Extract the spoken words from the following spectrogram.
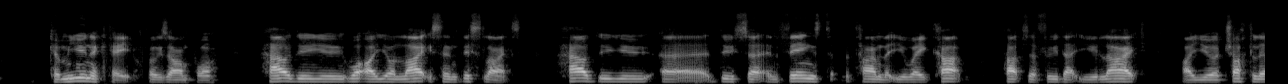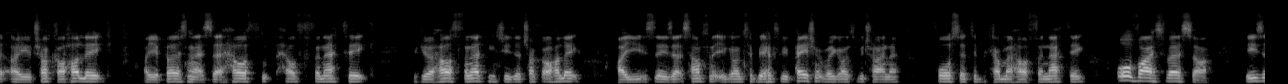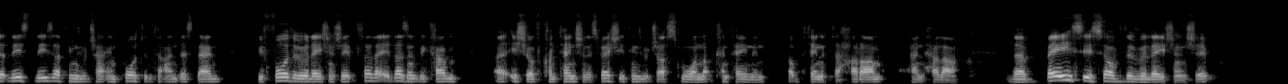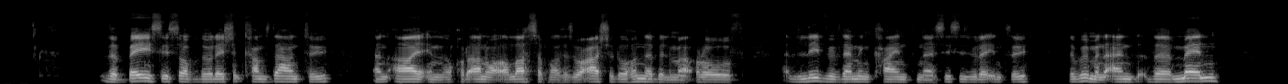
communicate, for example, how do you what are your likes and dislikes? How do you uh, do certain things the time that you wake up types of food that you like? Are you a chocolate are you a chocoholic? Are you a person that's a health health fanatic? If you're a health fanatic she's a chocoholic Are you, is that something that you're going to be able to be patient with? Are you going to be trying to force her to become a health fanatic or vice versa? These are, these, these are things which are important to understand before the relationship so that it doesn't become an issue of contention, especially things which are small, not containing, not pertaining to haram and halal. The basis of the relationship, the basis of the relationship comes down to an ayah in the Quran where Allah subhanahu wa ta'ala says, وَعَاشِرُهُنَّ بِالْمَعْرُوفِ Live with them in kindness. This is relating to the women. And the men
